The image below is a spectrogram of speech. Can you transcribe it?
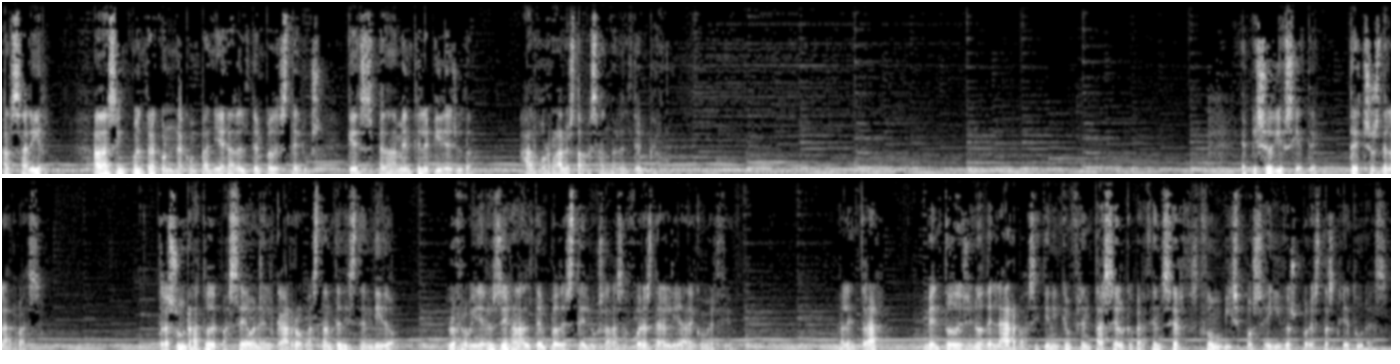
Al salir, Ada se encuentra con una compañera del templo de Sterux, que desesperadamente le pide ayuda. Algo raro está pasando en el templo. Episodio 7. Techos de larvas. Tras un rato de paseo en el carro bastante distendido, los robineros llegan al templo de Stelux a las afueras de la Liga de Comercio. Al entrar, ven todo lleno de larvas y tienen que enfrentarse a lo que parecen ser zombies poseídos por estas criaturas.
